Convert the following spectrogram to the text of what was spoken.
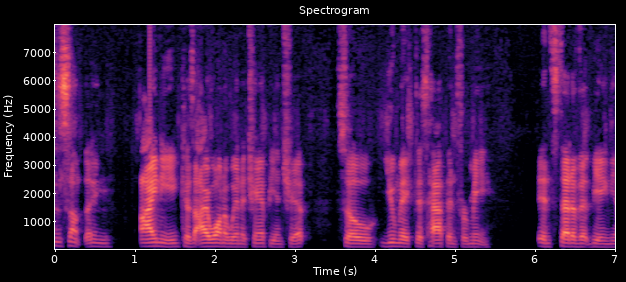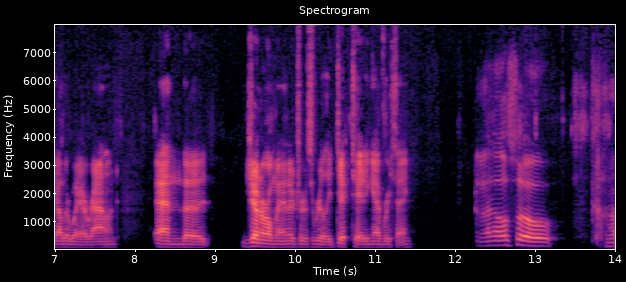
is something I need because I want to win a championship. So you make this happen for me instead of it being the other way around and the general manager is really dictating everything. I also uh,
